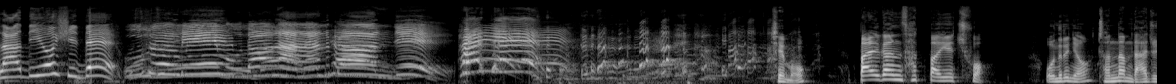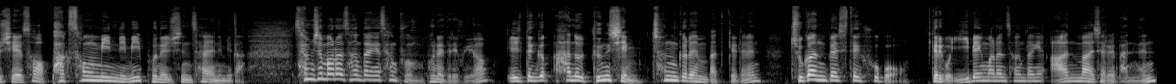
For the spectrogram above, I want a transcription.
라디오 시대 웃음이 묻어나는 편지. 제목 빨간 삿바의 추억. 오늘은요 전남 나주시에서 박성민 님이 보내주신 사연입니다. 30만 원 상당의 상품 보내드리고요. 1등급 한우 등심 1000g 받게 되는 주간 베스트 후보 그리고 200만 원 상당의 안마자를 받는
